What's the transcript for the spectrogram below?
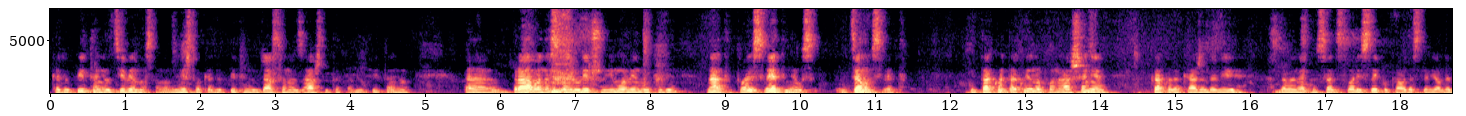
Kad je u pitanju civilno stanovništvo, kad je u pitanju zdravstvena zaštita, kad je u pitanju e, pravo na svoju ličnu imovinu, kad je, znate, to je svetinja u, u celom svetu. I tako, tako jedno ponašanje, kako da kažem, da vi, da vam neko sad stvori sliku kao da ste vi ovde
